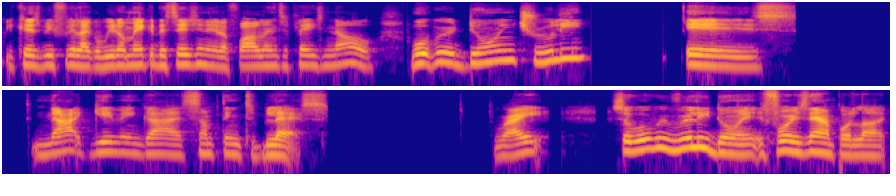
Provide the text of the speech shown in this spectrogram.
because we feel like we don't make a decision, it'll fall into place. No, what we're doing truly is not giving God something to bless. Right? So what we're really doing, for example, like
